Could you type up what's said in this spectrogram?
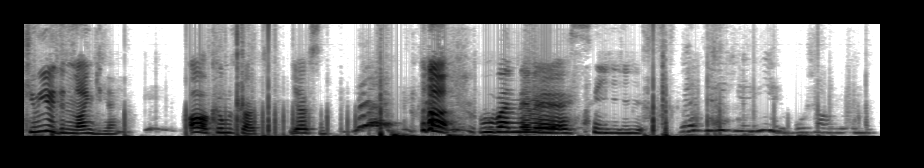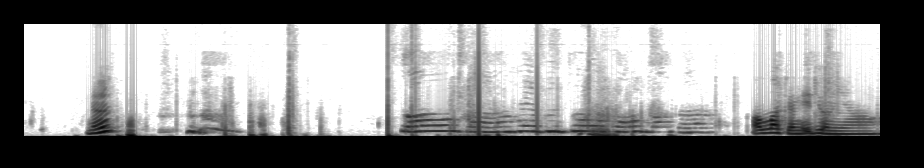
Kimi yedin lan yine? Al kırmızı kart. Yersin. bu be. Ben senin şeyini Allah aşkına ne diyorsun ya?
